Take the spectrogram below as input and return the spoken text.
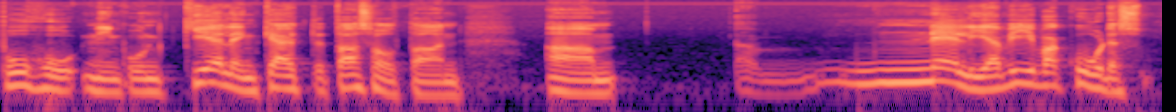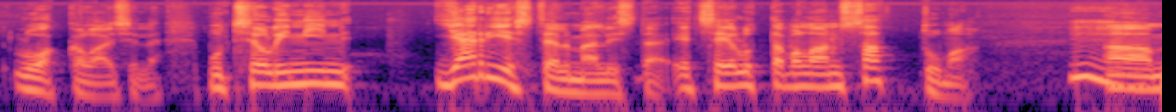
puhu niin kuin kielen käyttötasoltaan ähm, neljä viiva kuudes luokkalaisille. Mutta se oli niin järjestelmällistä, että se ei ollut tavallaan sattuma. Mm. Ähm,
